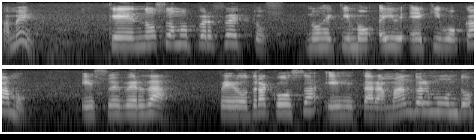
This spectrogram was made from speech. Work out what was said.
Amén que no somos perfectos, nos equivocamos, eso es verdad. Pero otra cosa es estar amando al mundo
